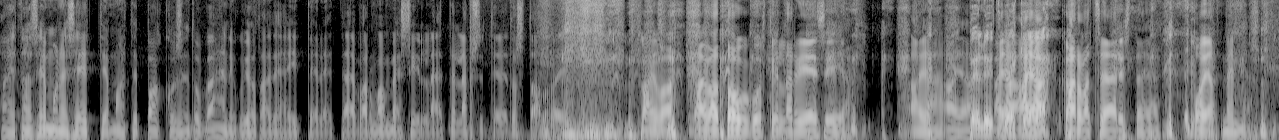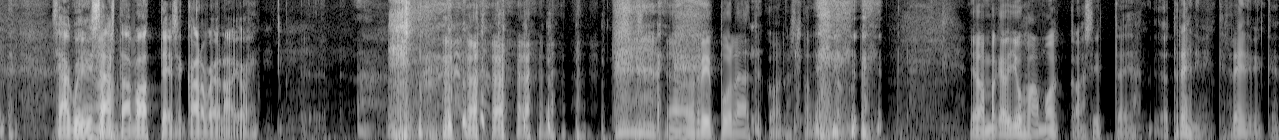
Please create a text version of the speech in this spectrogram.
ajetaan semmoinen setti, ja mä ajattelin, että pakko se nyt on vähän niin kuin jotain tehdä itselle, että ei varmaan mene sillä, että läpsyttelee tuossa talveen, kaivaa, kaivaa toukokuussa pillari esiin ja aja, aja, aja, aja, aja karvat sääristä ja pojat mennään. Sehän kuitenkin ja. säästää vatteja se karvojen ajo. joo, riippuu lähtökohdasta. Mutta, tota, joo, mä kävin Juhaa moikkaa sitten ja, ja treenivinkkejä, treenivinkkejä.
